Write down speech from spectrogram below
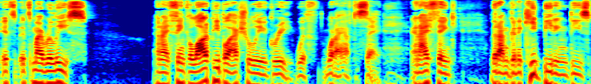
it's it's my release. And I think a lot of people actually agree with what I have to say. And I think that I'm going to keep beating these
